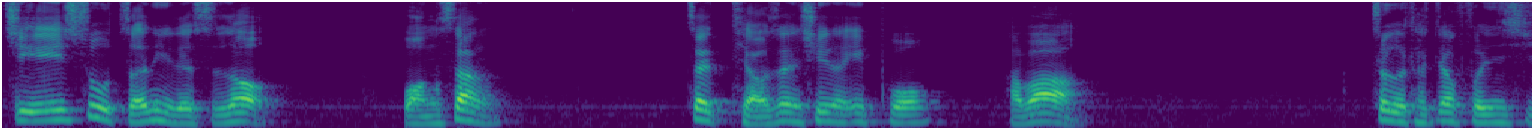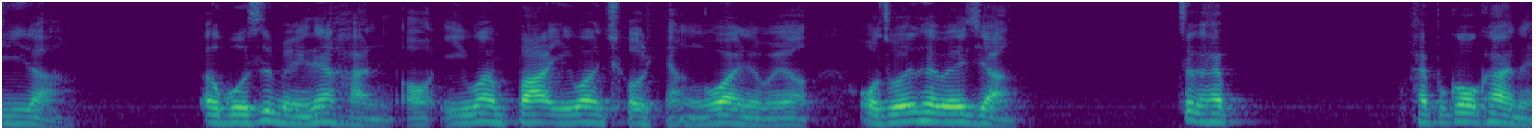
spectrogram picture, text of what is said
结束整理的时候，往上再挑战新的一波，好不好？这个才叫分析啦，而不是每天喊哦一万八、一万九、两万有没有？我昨天特别讲，这个还还不够看呢。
